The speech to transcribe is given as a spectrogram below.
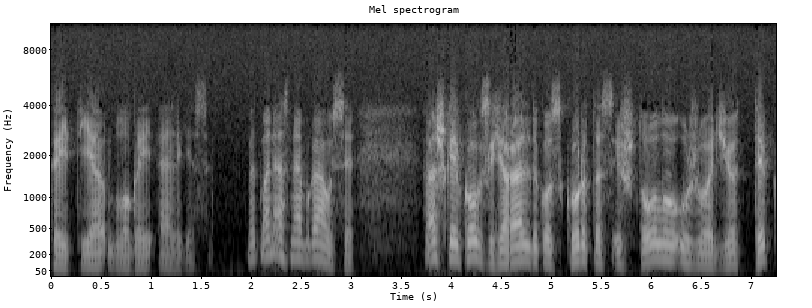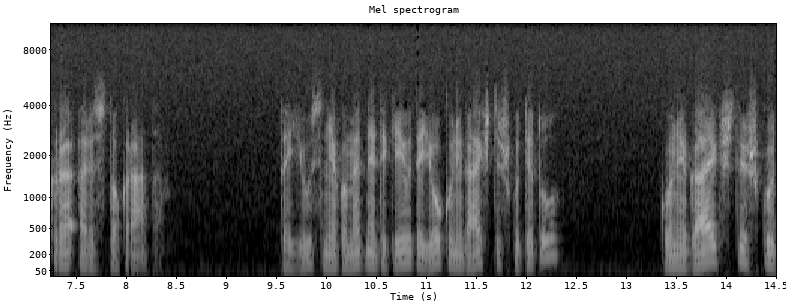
kai tie blogai elgėsi. Bet manęs neapgausi. Aš kaip koks heraldikos kurtas iš tolo užuodžiu tikrą aristokratą. Tai jūs niekomet netikėjote jo kunigaikštiškų titulų? Kunigaikštiškų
